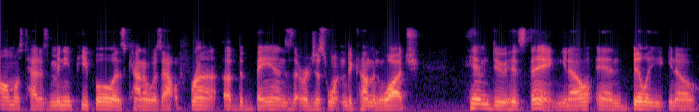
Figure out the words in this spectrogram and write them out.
almost had as many people as kind of was out front of the bands that were just wanting to come and watch him do his thing, you know. And Billy, you know,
